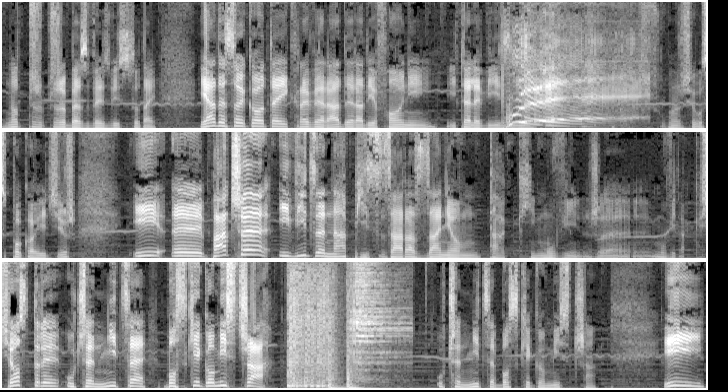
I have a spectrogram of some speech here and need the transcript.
No, proszę, proszę bez wyzwisk tutaj. Jadę sobie koło tej Krajowej Rady Radiofonii i Telewizji. Muszę się uspokoić już. I y, patrzę i widzę napis zaraz za nią taki, mówi, że mówi tak. Siostry, uczennice boskiego mistrza. Uczennice boskiego mistrza. I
